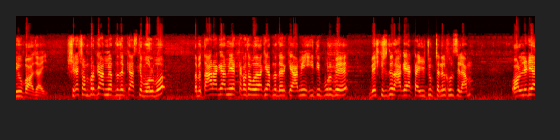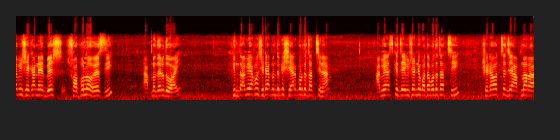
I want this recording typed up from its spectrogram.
ভিউ পাওয়া যায়? সেটা সম্পর্কে আমি আপনাদেরকে আজকে বলব। তবে তার আগে আমি একটা কথা বলে রাখি আপনাদেরকে। আমি ইতিপূর্বে বেশ কিছুদিন আগে একটা ইউটিউব চ্যানেল খুলছিলাম। অলরেডি আমি সেখানে বেশ সফলও হয়েছি আপনাদের দোয়ায়। কিন্তু আমি এখন সেটা আপনাদেরকে শেয়ার করতে চাচ্ছি না। আমি আজকে যে বিষয় নিয়ে কথা বলতে চাচ্ছি, সেটা হচ্ছে যে আপনারা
